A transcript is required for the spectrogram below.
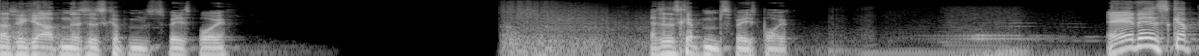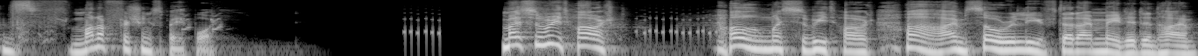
Mich raten, es ist Captain Space Boy. Es ist Captain Space Boy. It is Captain Motherfishing Space Boy. My sweetheart! Oh, my sweetheart. Ah, I'm so relieved that I made it in time.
